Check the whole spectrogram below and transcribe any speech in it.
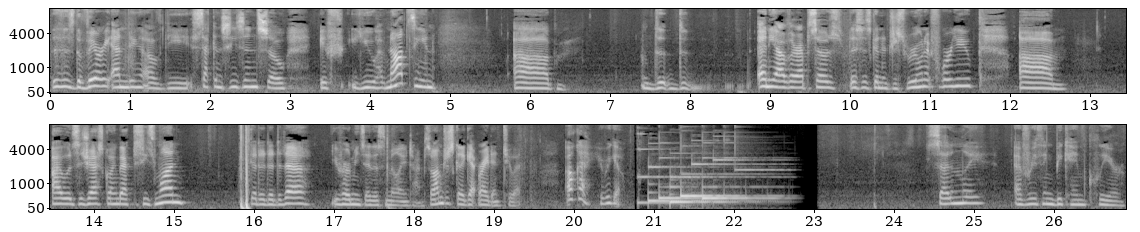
this is the very ending of the second season. So if you have not seen, um, the the any other episodes, this is gonna just ruin it for you. Um, I would suggest going back to season one. Da da da da da. You've heard me say this a million times, so I'm just gonna get right into it. Okay, here we go. Suddenly, everything became clear.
